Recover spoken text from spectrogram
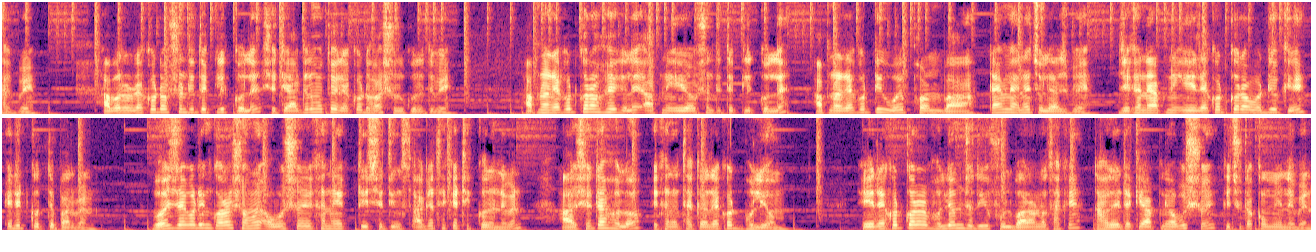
থাকবে। আবারও রেকর্ড অপশনটিতে ক্লিক করলে সেটি আগের মতোই রেকর্ড হওয়া শুরু করে দেবে। আপনার রেকর্ড করা হয়ে গেলে আপনি এই অপশনটিতে ক্লিক করলে আপনার রেকর্ডটি ওয়েব ফর্ম বা টাইমলাইনে চলে আসবে, যেখানে আপনি এই রেকর্ড করা অডিওকে এডিট করতে পারবেন। ভয়েস রেকর্ডিং করার সময় অবশ্যই এখানে একটি সেটিংস আগে থেকে ঠিক করে নেবেন, আর সেটা হলো এখানে থাকা রেকর্ড ভলিউম এই রেকর্ড করার ভলিউম যদি ফুল বাড়ানো থাকে, তাহলে এটাকে আপনি অবশ্যই কিছুটা কমিয়ে নেবেন।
